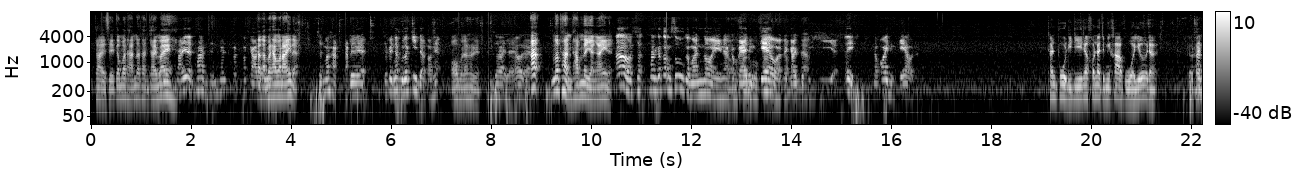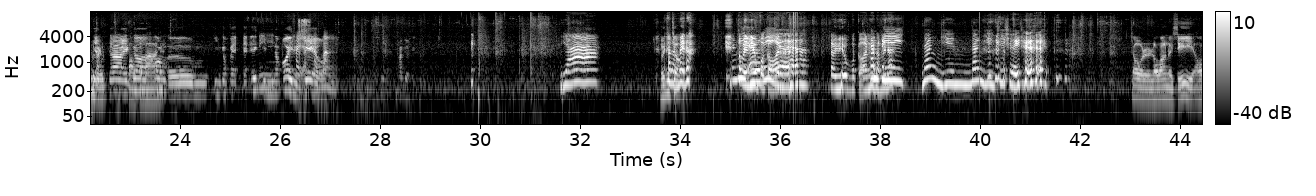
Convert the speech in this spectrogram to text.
ใช่เศษกรรมฐานน่ะท่านใช้ไหมใช้อะท่านฉันแค่ต้องการท่านเอาไปทำอะไรเนี่ยฉันมาหาเลยอะจะเป็นนักธุรกิจอะตอนเนี้ยอ๋อเป็นนักธุรกิจใช่แล้วแหละอะแล้วท่านทำได้ยังไงเนี่ยอ้าวท่านท่านก็ต้องสู้กับมันหน่อยนะอ๋อกาแฟหนึ่งแก้วอะขอดูในการขุดขอดูหนึ่งทีอะเอ้ยน้ำอ้อยหนึ่งแก้วนะท่านพูดดีๆนะเขาน่าจะมีค่าหัวเยอะนะเดี๋ยวท่าท่านนก็อยาโดกนได้เป่าก็กระบาลต้องเอิมกินกาแฟเอ้ยกินน้ำอ้อยหนึ่งแก้ว ใครอยากทำบ้างทำแบบนี้ยาเฮ้ยนี่เจ้าทำไม่ได้นทำไมมีอุปกรณ์เาอะไว้อะ ทำไมมีอุปกรณ์ท่านทำไปไม่ได้นั่งยืนนั่งยืนเฉยๆเถอะเจ้าระวังหน่อยสิเอา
